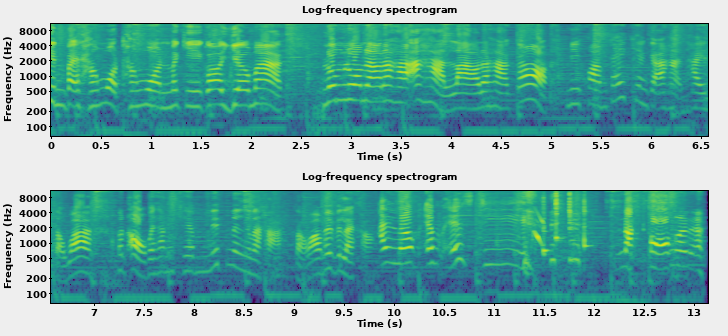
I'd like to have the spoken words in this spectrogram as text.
กินไปทั้งหมดทั้งมวลเมื่อกี้ก็เยอะมาก รวมๆแล้วนะคะ อาหารลาวนะคะ ก็มีความใกล้เคียงกับอาหารไทย แต่ว่ามันออกไปทางเค็มนิดนึงนะคะ แต่ว่าไม่เป็นไรค่ะ I love MSG หนักท้องเลยเนี่ย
